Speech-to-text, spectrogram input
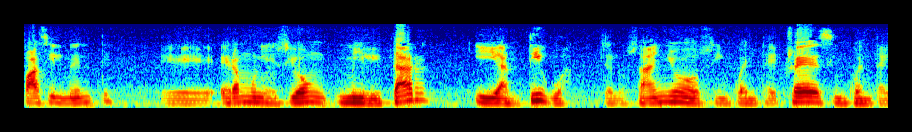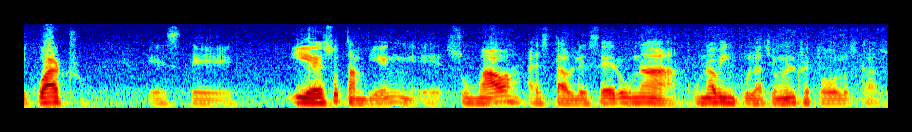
fácilmente, eh, era munición militar y antigua, de los años 53, 54, este, y eso también eh, sumaba a establecer una, una vinculación entre todos los casos.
